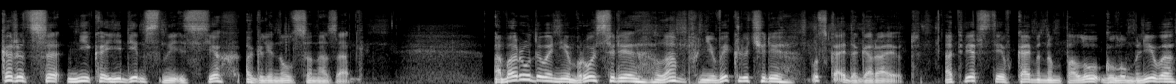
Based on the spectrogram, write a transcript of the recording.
Кажется, Ника единственный из всех оглянулся назад. Оборудование бросили, ламп не выключили, пускай догорают. Отверстие в каменном полу глумливо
